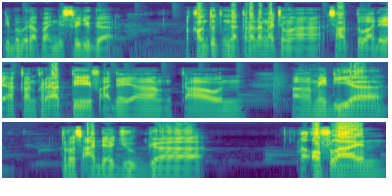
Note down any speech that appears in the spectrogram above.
di beberapa industri juga account tuh nggak ternyata nggak cuma satu, ada yang account kreatif, ada yang account eh, media, terus ada juga eh, offline,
